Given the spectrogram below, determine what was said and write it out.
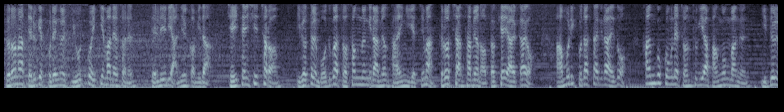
그러나 대륙의 불행을 비웃고 있기만 해서는 될 일이 아닐 겁니다. J-10C처럼 이것들 모두가 저성능이라면 다행이겠지만 그렇지 않다면 어떻게 해야 할까요? 아무리 구닥다리라 해도 한국 공군의 전투기와 방공망은 이들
